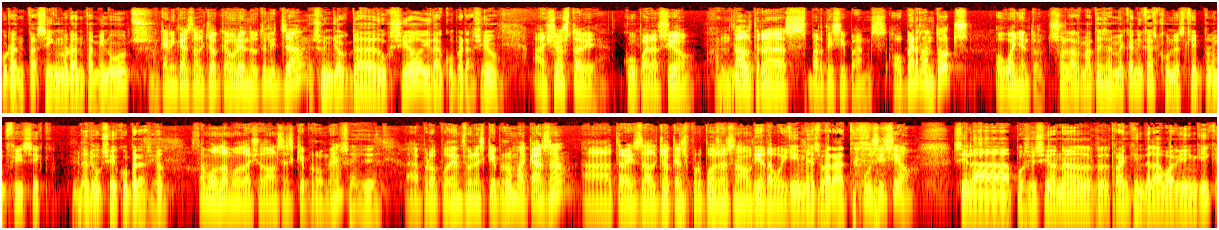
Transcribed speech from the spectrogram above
45-90 minuts. Mecàniques del joc que haurem d'utilitzar? És un joc de deducció i de cooperació. Això està bé. Cooperació amb d'altres participants. O perden tots o guanyen tots. Són les mateixes mecàniques que un escape room físic, deducció i cooperació. Està molt de moda això dels escape room, eh? Sí, sí. Eh, però podem fer un escape room a casa a través del joc que ens proposes en el dia d'avui. I més barat. Posició. Sí, la posició en el rànquing de la Board Game Geek,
